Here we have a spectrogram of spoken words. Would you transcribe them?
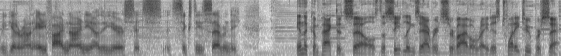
we get around 85, 90, other years it's, it's 60, 70. In the compacted cells, the seedling's average survival rate is 22 percent.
